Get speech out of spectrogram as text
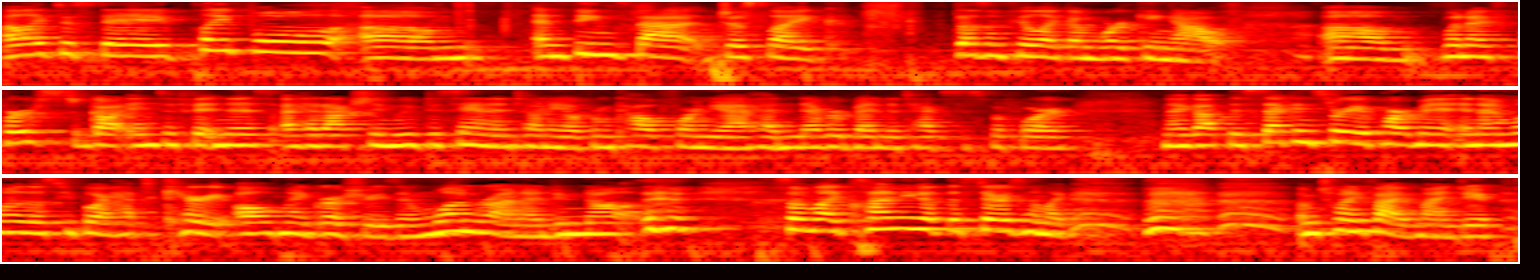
I like to stay playful um, and things that just like doesn't feel like I'm working out. Um, when I first got into fitness, I had actually moved to San Antonio from California. I had never been to Texas before. And I got this second story apartment, and I'm one of those people I have to carry all of my groceries in one run. I do not. so I'm like climbing up the stairs, and I'm like, I'm 25, mind you.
